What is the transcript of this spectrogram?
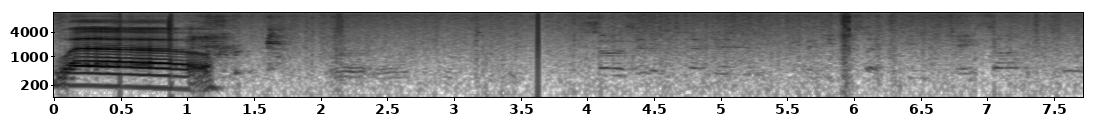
Whoa. So is it intended that you just like feed JSON or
